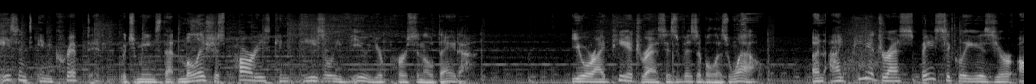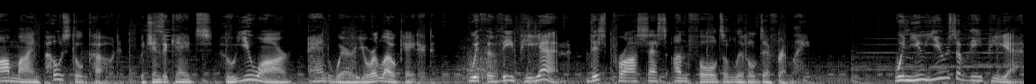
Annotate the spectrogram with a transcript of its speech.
isn't encrypted, which means that malicious parties can easily view your personal data. Your IP address is visible as well. An IP address basically is your online postal code, which indicates who you are and where you are located. With a VPN, this process unfolds a little differently. When you use a VPN,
